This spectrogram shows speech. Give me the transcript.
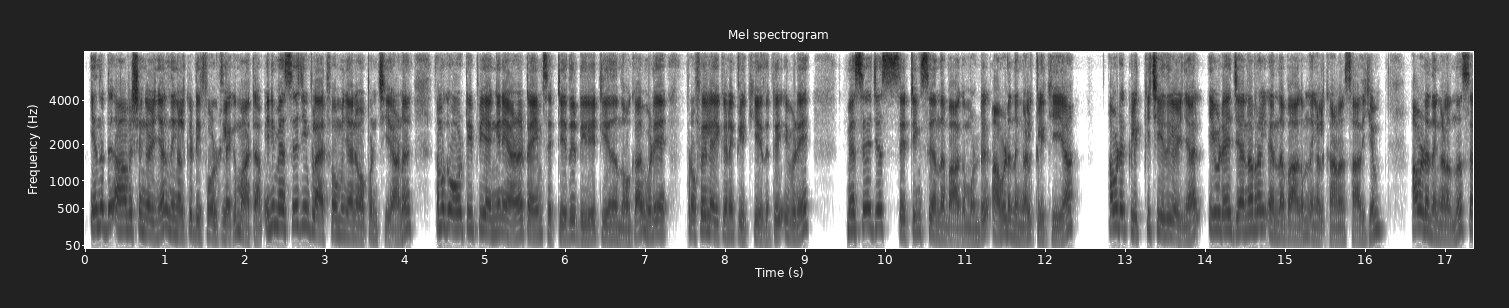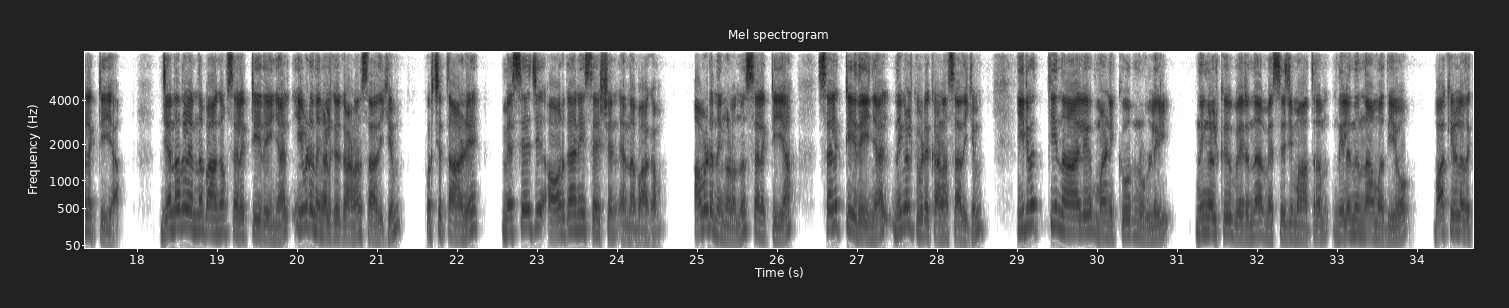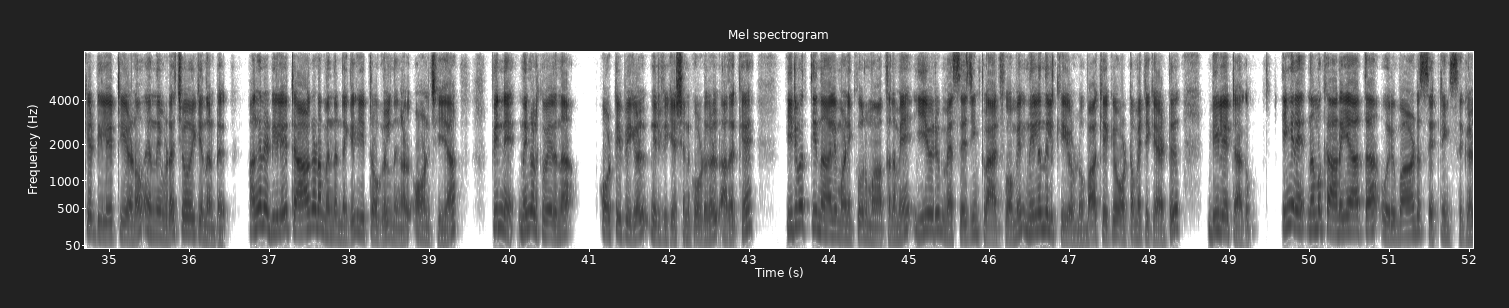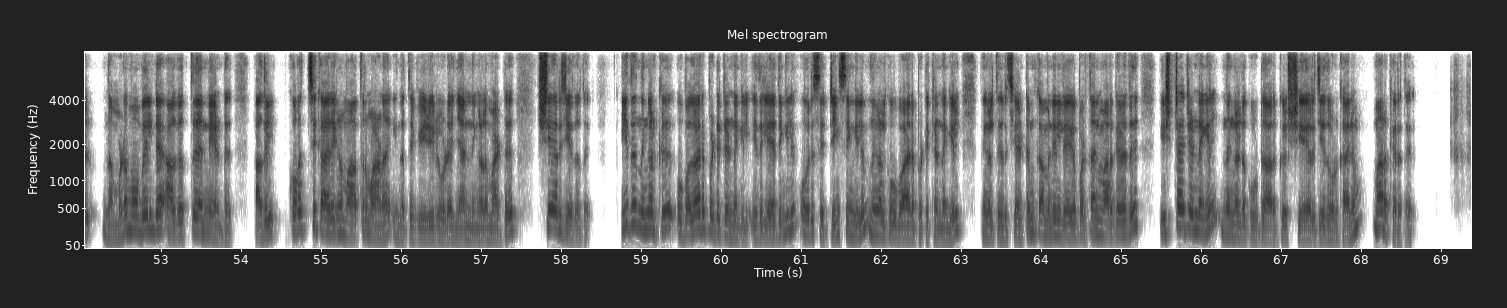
എന്നിട്ട് ആവശ്യം കഴിഞ്ഞാൽ നിങ്ങൾക്ക് ഡിഫോൾട്ടിലേക്ക് മാറ്റാം. ഇനി മെസ്സേജിംഗ് പ്ലാറ്റ്ഫോം ഞാൻ ഓപ്പൺ ചെയ്യാണ്. നമുക്ക് ഒ എങ്ങനെയാണ് ടൈം സെറ്റ് ചെയ്ത് ഡിലീറ്റ് ചെയ്യുന്നത് നോക്കാം. ഇവിടെ പ്രൊഫൈൽ ഐക്കണിൽ ക്ലിക്ക് ചെയ്തിട്ട് ഇവിടെ മെസ്സേജസ് സെറ്റിംഗ്സ് എന്ന ഭാഗമുണ്ട്. അവിടെ നിങ്ങൾ ക്ലിക്ക് ചെയ്യുക. അവിടെ ക്ലിക്ക് ചെയ്ത് കഴിഞ്ഞാൽ ഇവിടെ ജനറൽ എന്ന ഭാഗം നിങ്ങൾ കാണാൻ സാധിക്കും. അവിടെ നിങ്ങളൊന്ന് സെലക്ട് ചെയ്യുക. ജനറൽ എന്ന ഭാഗം സെലക്ട് ചെയ്ത് കഴിഞ്ഞാൽ ഇവിടെ നിങ്ങൾക്ക് കാണാൻ സാധിക്കും. കുറച്ച് താഴെ മെസ്സേജ് ഓർഗനൈസേഷൻ എന്ന ഭാഗം. അവിടെ നിങ്ങളൊന്ന് സെലക്ട് ചെയ്യുക. സെലക്ട് ചെയ്ത് കഴിഞ്ഞാൽ നിങ്ങൾക്ക് ഇവിടെ കാണാൻ സാധിക്കും. ഇരുപത്തിനാല് മണിക്കൂറിനുള്ളിൽ നിങ്ങൾക്ക് വരുന്ന മെസ്സേജ് മാത്രം നിലനിന്നാൽ മതിയോ? ബാക്കിയുള്ളതൊക്കെ ഡിലീറ്റ് ചെയ്യണോ എന്നിവിടെ ചോദിക്കുന്നുണ്ട്. അങ്ങനെ ഡിലീറ്റ് ആകണമെന്നുണ്ടെങ്കിൽ ഈ ടോഗിൾ നിങ്ങൾ ഓൺ ചെയ്യുക. പിന്നെ നിങ്ങൾക്ക് വരുന്ന ഒ ടി പികൾ വെരിഫിക്കേഷൻ കോഡുകൾ അതൊക്കെ ഇരുപത്തിനാല് മണിക്കൂർ മാത്രമേ ഈ ഒരു മെസ്സേജിംഗ് പ്ലാറ്റ്ഫോമിൽ നിലനിൽക്കുകയുള്ളൂ. ബാക്കിയൊക്കെ ഓട്ടോമാറ്റിക്കായിട്ട് ഡിലേറ്റ് ആകും. ഇങ്ങനെ നമുക്ക് അറിയാത്ത ഒരുപാട് സെറ്റിങ്സുകൾ നമ്മുടെ മൊബൈലിന്റെ അകത്ത് തന്നെയുണ്ട്. അതിൽ കുറച്ച് കാര്യങ്ങൾ മാത്രമാണ് ഇന്നത്തെ വീഡിയോയിലൂടെ ഞാൻ നിങ്ങളുമായിട്ട് ഷെയർ ചെയ്തത്. ഇത് നിങ്ങൾക്ക് ഉപകാരപ്പെട്ടിട്ടുണ്ടെങ്കിൽ ഇതിൽ ഏതെങ്കിലും ഒരു സെറ്റിംഗ്സ് എങ്കിലും നിങ്ങൾക്ക് ഉപകാരപ്പെട്ടിട്ടുണ്ടെങ്കിൽ നിങ്ങൾ തീർച്ചയായിട്ടും കമന്റിൽ രേഖപ്പെടുത്താൻ മറക്കരുത്. ഇഷ്ടമായിട്ടുണ്ടെങ്കിൽ നിങ്ങളുടെ കൂട്ടുകാർക്ക് ഷെയർ ചെയ്ത് കൊടുക്കാനും മറക്കരുത്.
